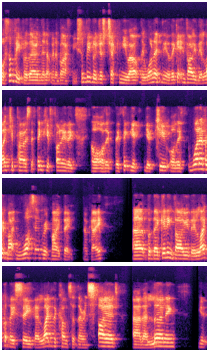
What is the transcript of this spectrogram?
Well, some people are there and they're not going to buy from you. Some people are just checking you out. They want it, you know, they're getting value. They like your post. They think you're funny. They or, they, they think you're, you're cute or they whatever it might whatever it might be. Okay, uh, but they're getting value. They like what they see. They like the content. They're inspired. Uh, they're learning. You,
